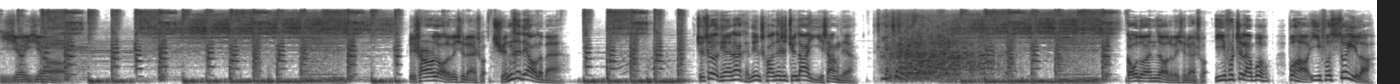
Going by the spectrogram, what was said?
哟哟，李超到了，微信留言说裙子掉了呗。就这天，他肯定穿的是军大衣上的。高端在我的微信里面说，衣服质量不不好，衣服碎了。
